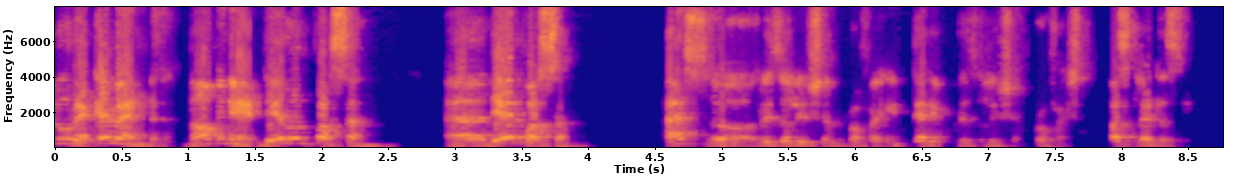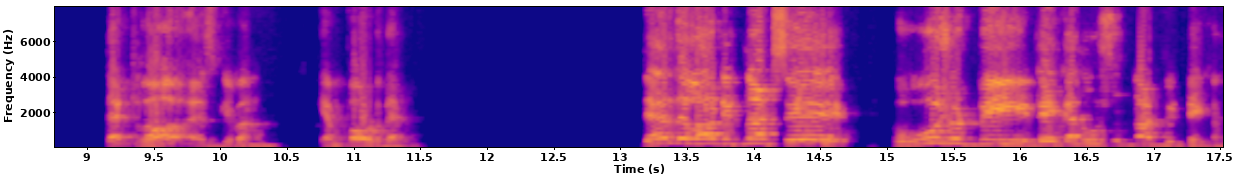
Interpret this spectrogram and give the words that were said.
to recommend, nominate their own person, uh, their person as resolution profession, interim resolution profession. First, let us see. That law has given, empowered them. There the law did not say who should be taken, who should not be taken.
